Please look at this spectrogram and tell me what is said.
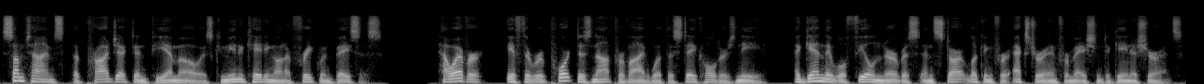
Sometimes, the project and PMO is communicating on a frequent basis. However, if the report does not provide what the stakeholders need, again they will feel nervous and start looking for extra information to gain assurance.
